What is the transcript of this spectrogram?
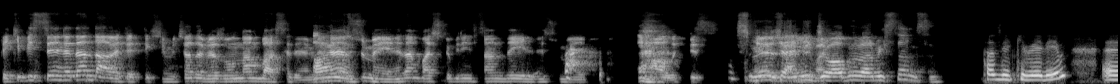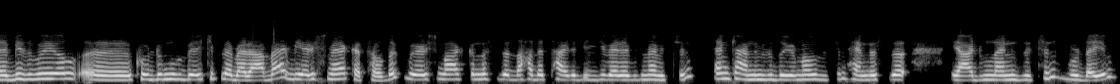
Peki biz seni neden davet ettik? Şimdi Çağatay biraz ondan bahsedelim. Neden Aynen. Sümeyye? Neden başka bir insan değil de Sümeyye aldık biz? Sümeyye kendin cevabını vermek ister misin? Tabii ki vereyim. Ee, biz bu yıl e, kurduğumuz bir ekiple beraber bir yarışmaya katıldık. Bu yarışma hakkında size daha detaylı bilgi verebilmem için hem kendimizi duyurmamız için hem de size yardımlarınız için buradayım.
